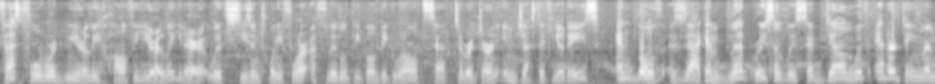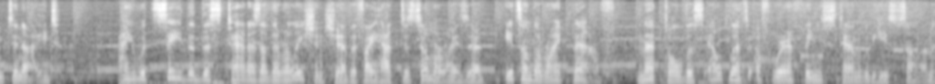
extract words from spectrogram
Fast forward nearly half a year later, with season 24 of Little People Big World set to return in just a few days, and both Zach and Matt recently sat down with Entertainment Tonight. I would say that the status of the relationship, if I had to summarize it, it's on the right path. Matt told this outlet of where things stand with his son,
